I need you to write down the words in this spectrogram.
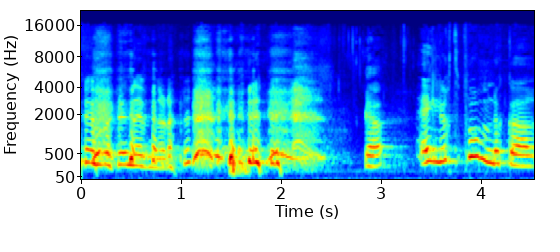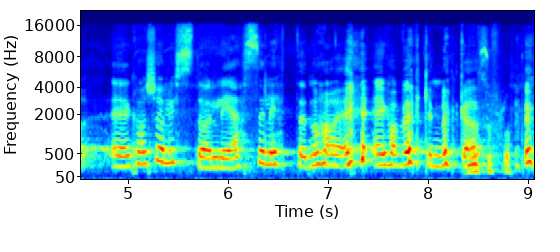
jeg bare nevner det. Ja. Jeg lurte på om dere eh, kanskje har lyst til å lese litt Nå har jeg, jeg har bøkene er deres. så flott.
